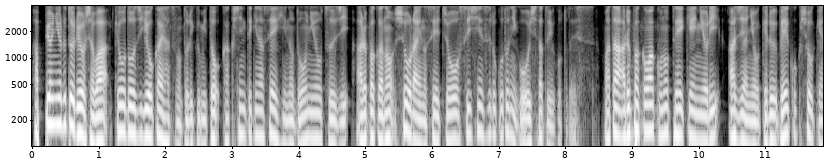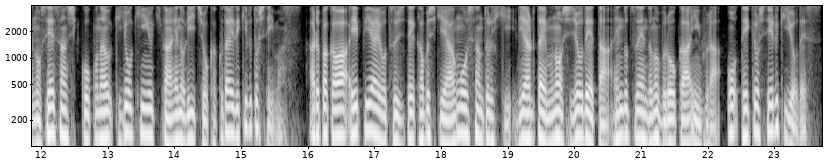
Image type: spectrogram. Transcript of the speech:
発表によると両社は共同事業開発の取り組みと革新的な製品の導入を通じアルパカの将来の成長を推進することに合意したということです。またアルパカはこの提携によりアジアにおける米国証券の生産執行を行う企業金融機関へのリーチを拡大できるとしています。アルパカは API を通じて株式や暗号資産取引、リアルタイムの市場データ、エンドツーエンドのブローカーインフラを提供している企業です。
